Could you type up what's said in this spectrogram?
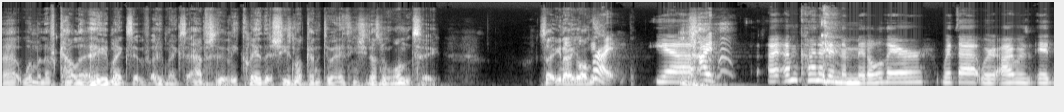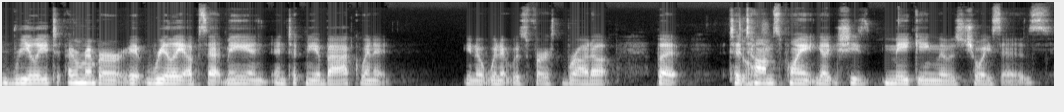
uh, woman of color who makes it who makes it absolutely clear that she's not going to do anything she doesn't want to. So you know, you're right? Yeah, I I, am kind of in the middle there with that, where I was. It really, t- I remember it really upset me and, and took me aback when it, you know, when it was first brought up. But to Gosh. Tom's point, like she's making those choices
